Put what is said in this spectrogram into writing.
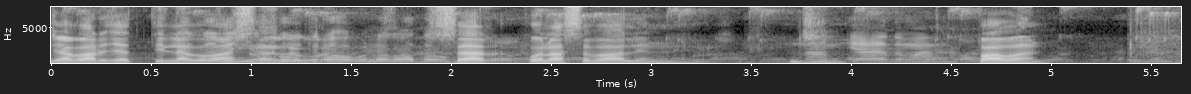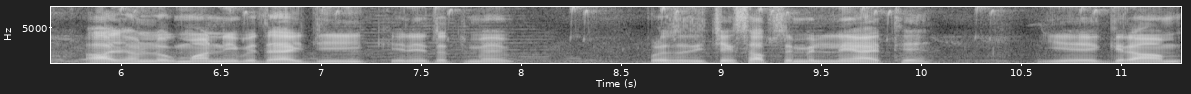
ज़बरदस्ती लगवा सर। सर पुलिस वाले ने। जी। क्या है तुम्हारा पवन। आज हम लोग माननीय विधायक जी के नेतृत्व में पुलिस अधीक्षक साहब से मिलने आए थे। ये ग्राम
